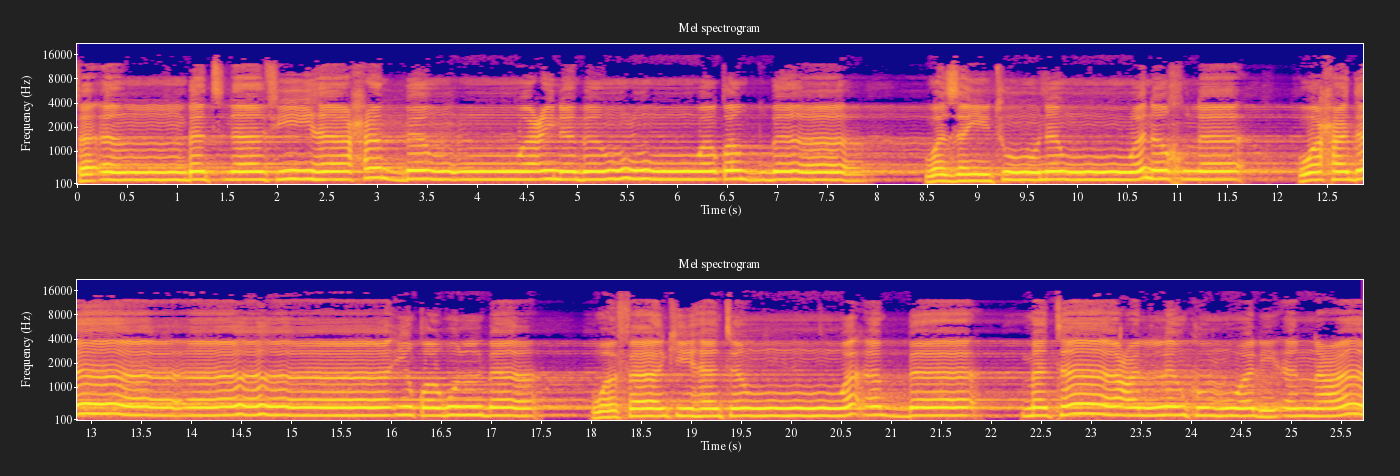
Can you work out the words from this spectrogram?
فأنبتنا فيها حبا وعنبا وقضبا وزيتونا ونخلا وحدائق غلبا وفاكهة وأبا متاعا لكم ولأنعامكم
